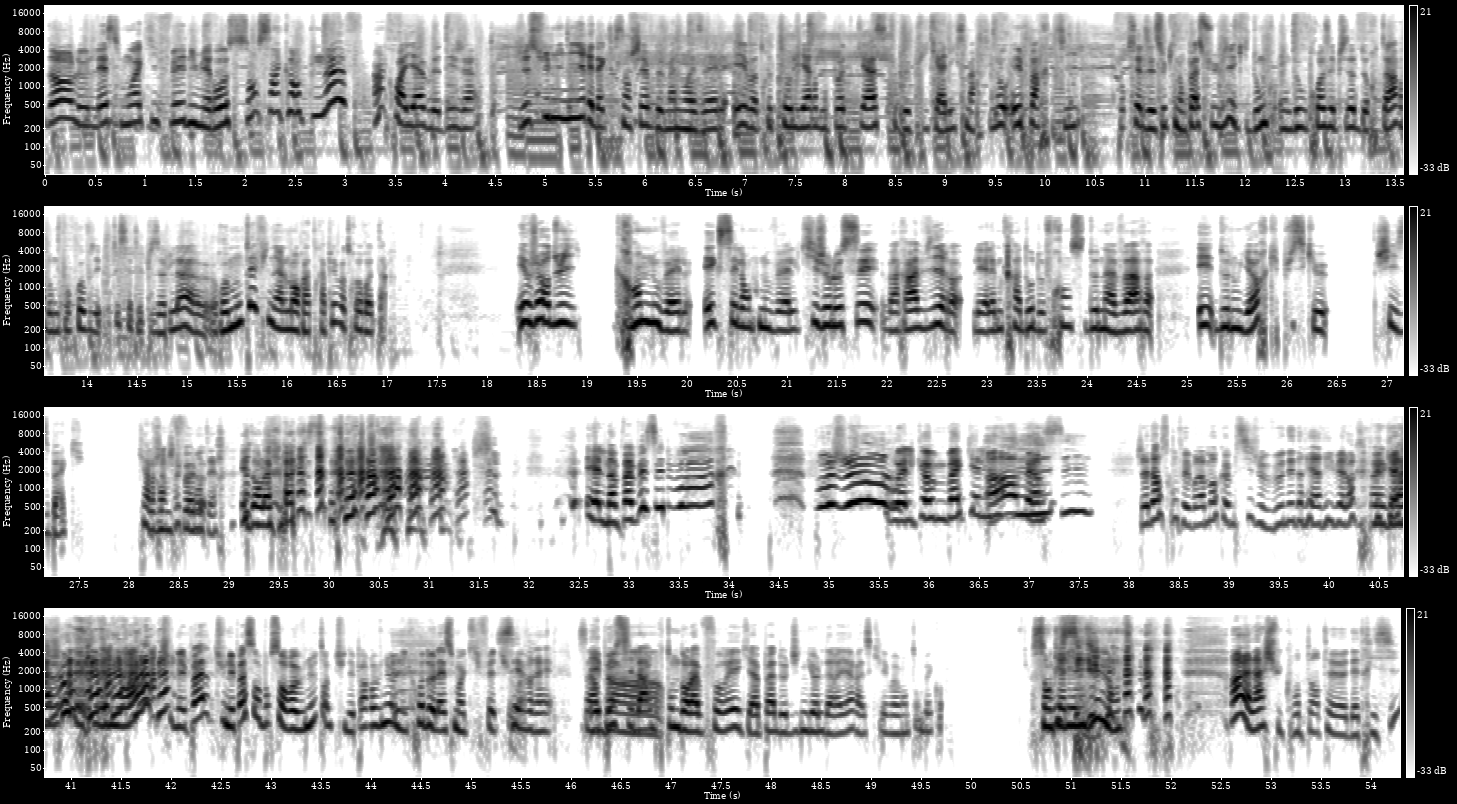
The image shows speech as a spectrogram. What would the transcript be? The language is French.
dans le Laisse-moi kiffer numéro 159 Incroyable déjà Je suis Mimi, rédactrice en chef de Mademoiselle et votre taulière du podcast depuis qu'Alix Martineau est parti. Pour celles et ceux qui n'ont pas suivi et qui donc ont deux ou trois épisodes de retard, donc pourquoi vous écoutez cet épisode-là euh, Remontez finalement, rattrapez votre retard. Et aujourd'hui, grande nouvelle, excellente nouvelle, qui je le sais va ravir les LM Crado de France, de Navarre et de New York, puisque she is back. Karl Rampfel est dans la place. et elle n'a pas fait ses devoirs. Bonjour. Welcome back, Kalindi. Ah, merci J'adore parce qu'on fait vraiment comme si je venais de réarriver alors que ça fait 4 grave. jours. Moi, tu n'es pas, tu n'es pas 100% revenu tant que tu n'es pas revenu au micro de Laisse-moi kiffer. tu C'est vrai. C'est un Eh peu ben- si l'arbre tombe dans la forêt et qu'il n'y a pas de jingle derrière, est-ce qu'il est vraiment tombé quoi? Sans Oui, Kalindi, non. Oh là là, je suis contente euh, d'être ici.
